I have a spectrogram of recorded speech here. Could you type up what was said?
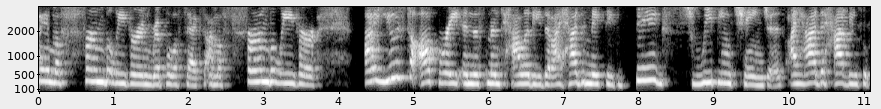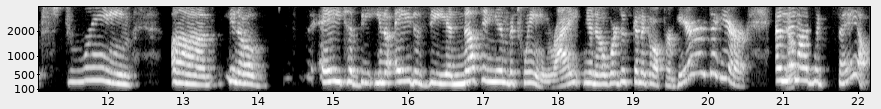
I am a firm believer in ripple effects. I'm a firm believer. I used to operate in this mentality that I had to make these big sweeping changes. I had to have these extreme, um, you know, A to B, you know, A to Z and nothing in between, right? You know, we're just going to go from here to here. And yep. then I would fail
